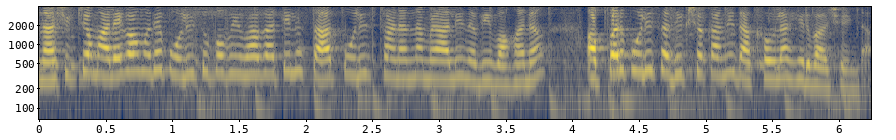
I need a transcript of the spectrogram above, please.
नाशिकच्या मालेगावमध्ये पोलीस उपविभागातील सात पोलीस ठाण्यांना मिळाली नवी वाहनं. अप्पर पोलीस अधीक्षकांनी दाखवला हिरवा झेंडा.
